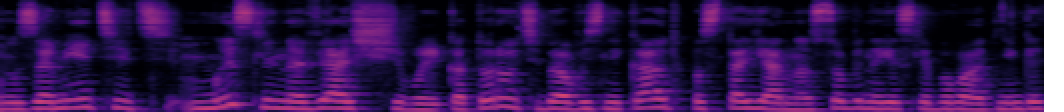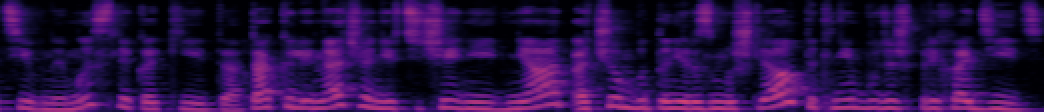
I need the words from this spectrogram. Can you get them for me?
заметить мысли навязчивые, которые у тебя возникают постоянно, особенно если бывают негативные мысли какие-то. Так или иначе, они в течение дня, о чем бы ты ни размышлял, ты к ним будешь приходить.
